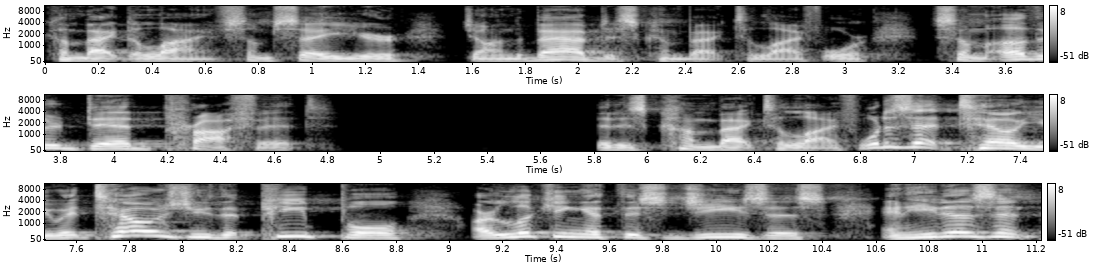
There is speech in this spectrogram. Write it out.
come back to life. Some say you're John the Baptist, come back to life, or some other dead prophet that has come back to life. What does that tell you? It tells you that people are looking at this Jesus and he doesn't,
